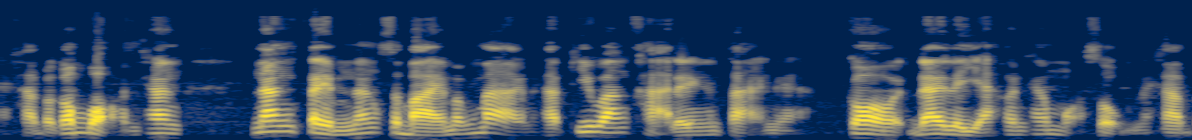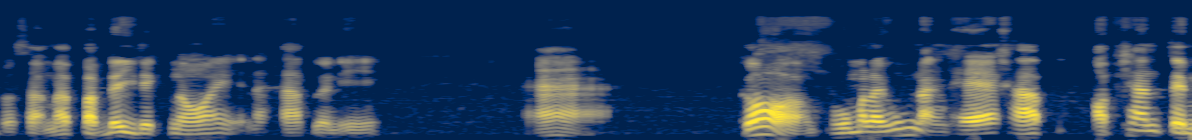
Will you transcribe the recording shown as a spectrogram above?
นะครับแล้วก็เบาะค่อนข้างนั่งเต็มนั่งสบายมากๆนะครับที่วางขาอะไรต่างๆเนี่ยก็ได้ระยะค่อนข้างเหมาะสมนะครับเราสามารถปรับได้เล็กน้อยนะครับตัวนี้อ่าก็พวงมาลัยหุ้มหนังแท้ครับออปชันเต็ม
